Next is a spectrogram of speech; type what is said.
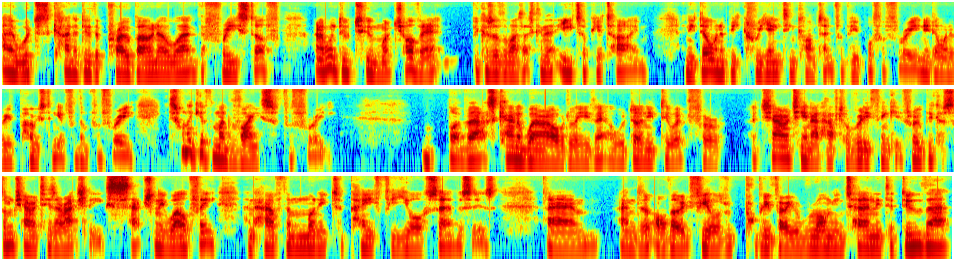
I would kind of do the pro bono work, the free stuff, and I wouldn't do too much of it because otherwise that's going to eat up your time. And you don't want to be creating content for people for free, and you don't want to be posting it for them for free. You just want to give them advice for free. But that's kind of where I would leave it. I would only do it for a charity and I'd have to really think it through because some charities are actually exceptionally wealthy and have the money to pay for your services. Um, and although it feels probably very wrong internally to do that,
